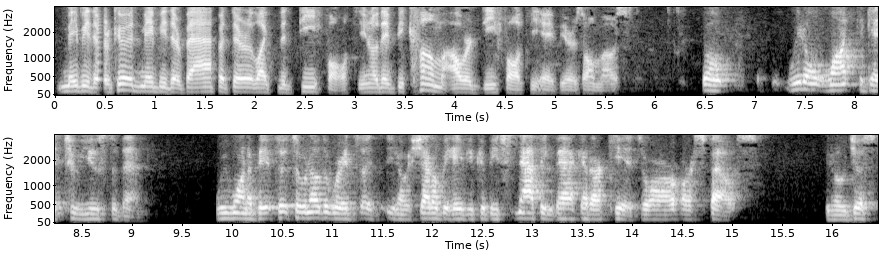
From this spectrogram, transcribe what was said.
Maybe they're good, maybe they're bad, but they're like the default. You know, they've become our default behaviors almost. Well, we don't want to get too used to them. We want to be so. so in other words, uh, you know, shadow behavior could be snapping back at our kids or our, our spouse. You know, just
